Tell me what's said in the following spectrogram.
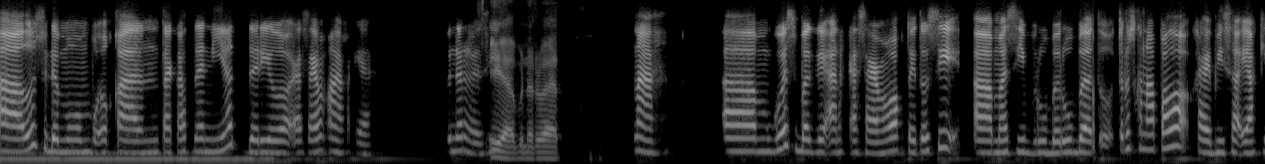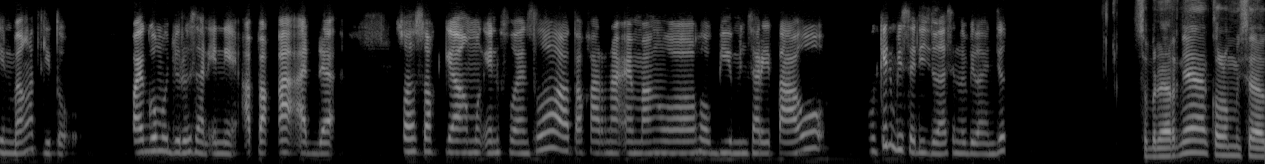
uh, lu sudah mengumpulkan tekad dan niat dari lo SMA ya? Bener gak sih? Iya, bener banget. Nah, em, gue sebagai anak SMA waktu itu sih uh, masih berubah-ubah tuh. Terus kenapa lo kayak bisa yakin banget gitu? Kayak gue mau jurusan ini. Apakah ada sosok yang menginfluence lo atau karena emang lo hobi mencari tahu? Mungkin bisa dijelasin lebih lanjut. Sebenarnya kalau misalnya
